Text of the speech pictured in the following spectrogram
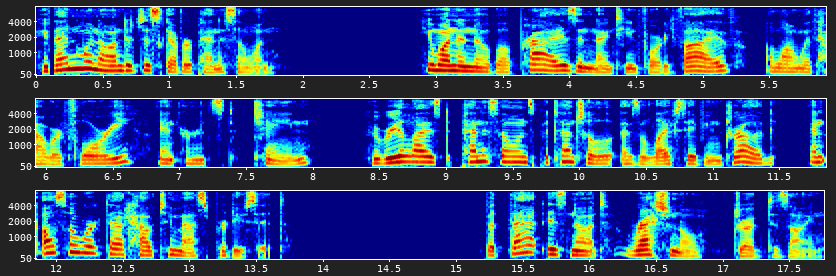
who then went on to discover penicillin. He won a Nobel Prize in 1945, along with Howard Florey and Ernst Chain, who realized penicillin's potential as a life saving drug and also worked out how to mass produce it. But that is not rational drug design.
